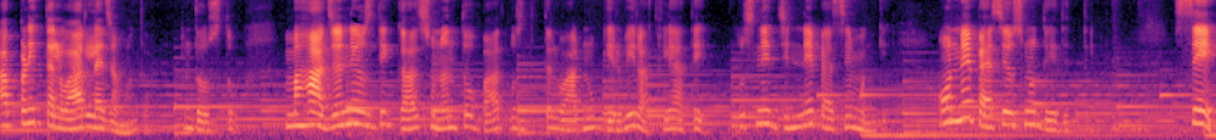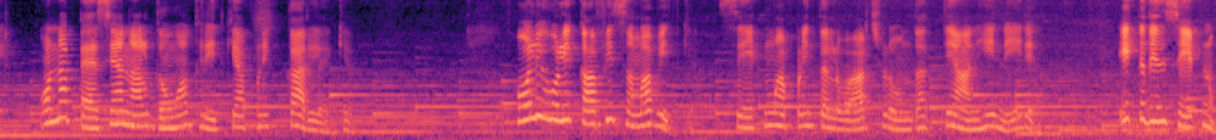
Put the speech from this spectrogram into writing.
ਆਪਣੀ ਤਲਵਾਰ ਲੈ ਜਾਵਾਂਗਾ। ਦੋਸਤੋ, ਮਹਾਜਨ ਨੇ ਉਸ ਦੀ ਗੱਲ ਸੁਣਨ ਤੋਂ ਬਾਅਦ ਉਸ ਦੀ ਤਲਵਾਰ ਨੂੰ ਗਿਰਵੀ ਰੱਖ ਲਿਆ ਤੇ ਉਸਨੇ ਜਿੰਨੇ ਪੈਸੇ ਮੰਗੇ, ਉਹਨੇ ਪੈਸੇ ਉਸ ਨੂੰ ਦੇ ਦਿੱਤੇ। ਸੇਠ ਉਹਨਾਂ ਪੈਸਿਆਂ ਨਾਲ ਗਊਆਂ ਖਰੀਦ ਕੇ ਆਪਣੇ ਘਰ ਲੈ ਗਿਆ। ਹੌਲੀ-ਹੌਲੀ ਕਾਫੀ ਸਮਾਂ ਬੀਤ ਗਿਆ। ਸੇਠ ਨੂੰ ਆਪਣੀ ਤਲਵਾਰ ਛਡਾਉਣ ਦਾ ਧਿਆਨ ਹੀ ਨਹੀਂ ਰਿਹਾ। ਇੱਕ ਦਿਨ ਸੇਠ ਨੂੰ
